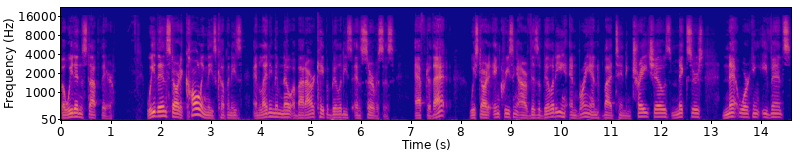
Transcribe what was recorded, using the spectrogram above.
But we didn't stop there. We then started calling these companies and letting them know about our capabilities and services. After that, we started increasing our visibility and brand by attending trade shows, mixers, networking events,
